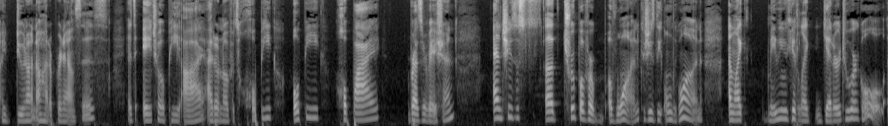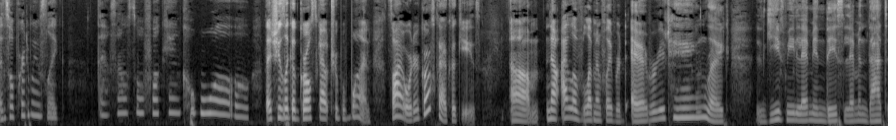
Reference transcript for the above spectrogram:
i do not know how to pronounce this it's H O P I. I don't know if it's Hopi, Opi, Hopi reservation. And she's a, a troop of her of one because she's the only one. And like maybe we could like get her to her goal. And so part of me was like, that sounds so fucking cool. That she's like a Girl Scout troop of one. So I ordered Girl Scout cookies. Um, now I love lemon flavored everything. Like give me lemon this, lemon that,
